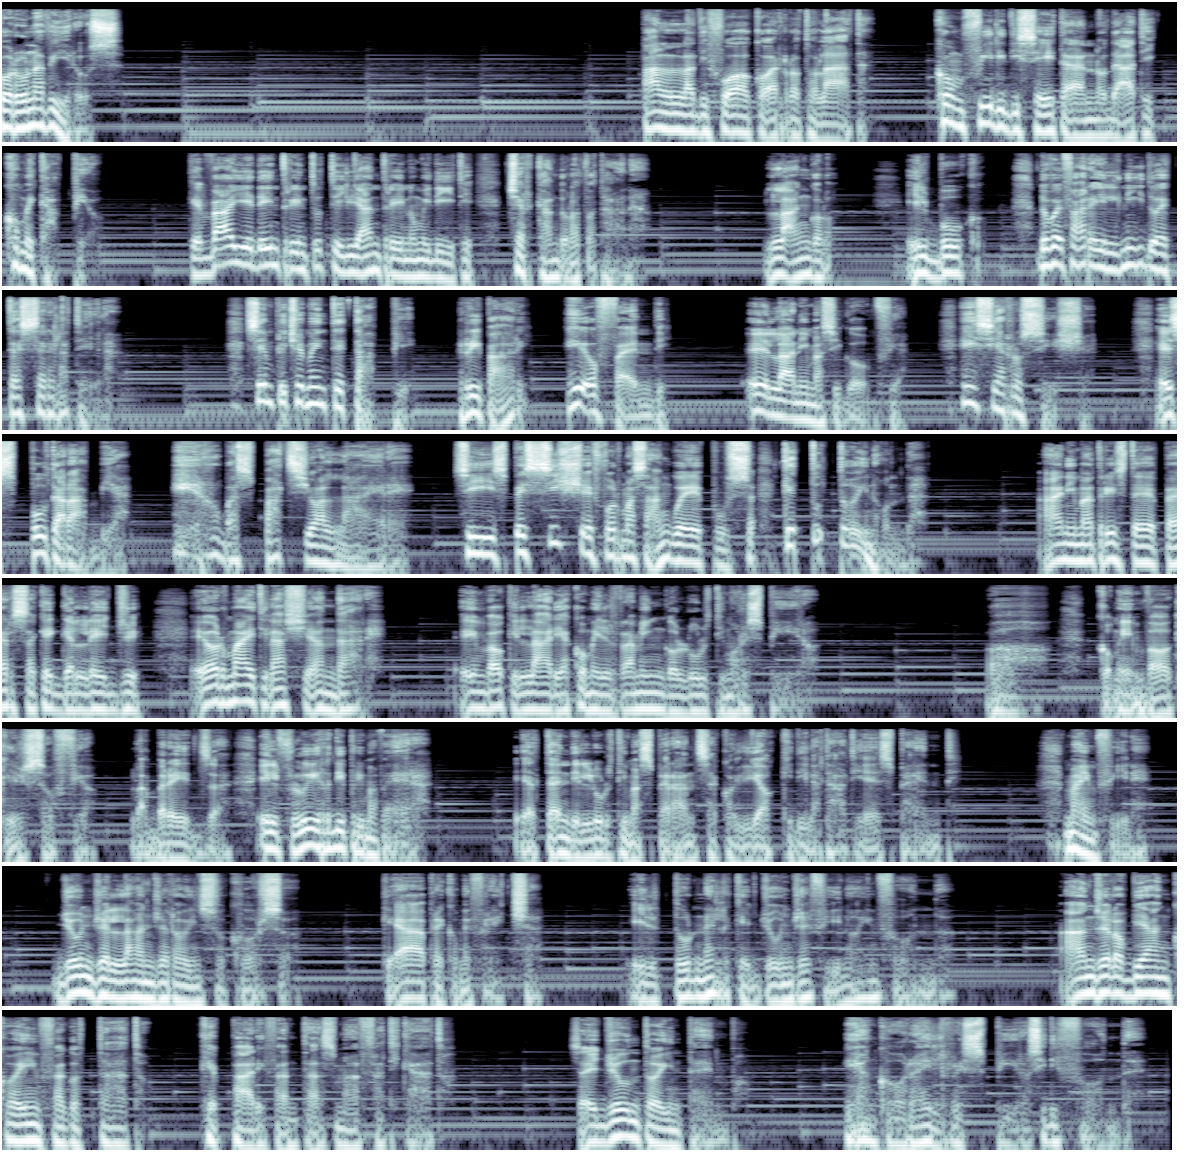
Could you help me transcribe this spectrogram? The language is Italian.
Coronavirus. Palla di fuoco arrotolata, con fili di seta annodati come cappio, che vai ed entri in tutti gli antri inumiditi cercando la tua tana. L'angolo, il buco, dove fare il nido e tessere la tela. Semplicemente tappi, ripari e offendi, e l'anima si gonfia, e si arrossisce, e sputa rabbia, e ruba spazio all'aere si spessisce e forma sangue e pus, che tutto inonda. Anima triste e persa che galleggi e ormai ti lasci andare e invochi l'aria come il ramingo l'ultimo respiro. Oh, come invochi il soffio, la brezza, il fluir di primavera e attendi l'ultima speranza con gli occhi dilatati e spenti. Ma infine giunge l'angelo in soccorso, che apre come freccia il tunnel che giunge fino in fondo. Angelo bianco e infagottato, che pari fantasma affaticato. Sei giunto in tempo e ancora il respiro si diffonde.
